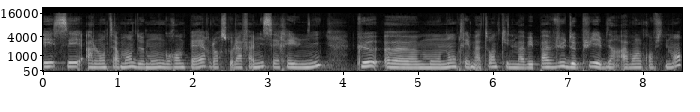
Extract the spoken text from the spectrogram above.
Et c'est à l'enterrement de mon grand-père, lorsque la famille s'est réunie, que euh, mon oncle et ma tante, qui ne m'avaient pas vue depuis eh bien, avant le confinement,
